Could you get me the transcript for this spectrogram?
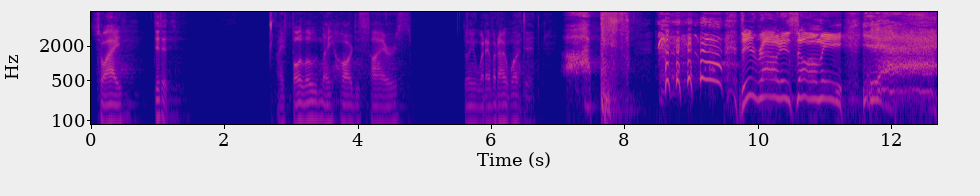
So I did it. I followed my heart desires, doing whatever I wanted. Ah, this round is on me. Yeah.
